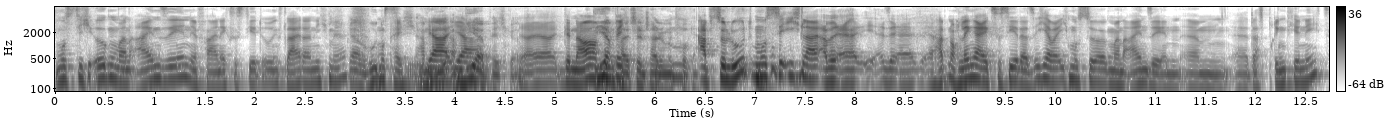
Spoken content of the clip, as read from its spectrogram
Musste ich irgendwann einsehen, der Verein existiert übrigens leider nicht mehr. Ja, gut, Muss, Pech. Haben, ja, die, haben ja, die ja Pech gehabt. Ja, ja, genau. Die haben Pech- falsche Entscheidungen getroffen. Absolut, musste ich leider, aber er, also er, er hat noch länger existiert als ich, aber ich musste irgendwann einsehen, ähm, äh, das bringt hier nichts.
